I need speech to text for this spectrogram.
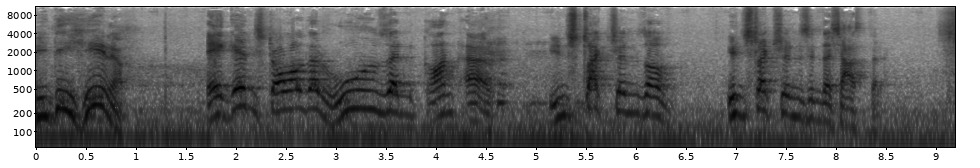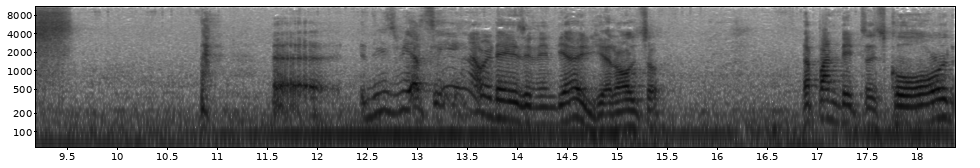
vidihina, against all the rules and con- uh, instructions of instructions in the Shastra. Uh, these we are seeing nowadays in India, here also. The Pandits is called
